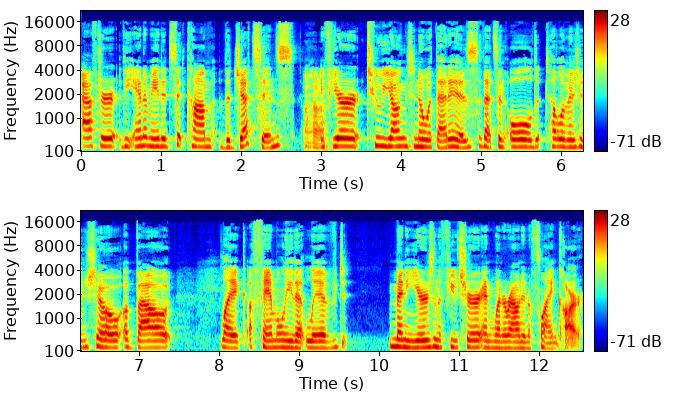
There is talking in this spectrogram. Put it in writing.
after the animated sitcom The Jetsons. Uh-huh. If you're too young to know what that is, that's an old television show about like a family that lived many years in the future and went around in a flying car.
